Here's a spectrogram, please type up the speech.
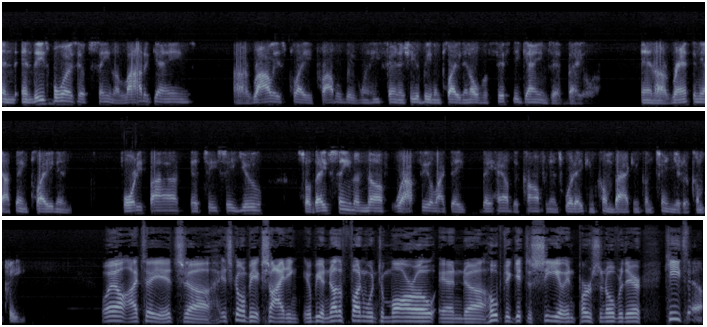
and and these boys have seen a lot of games. Uh, Raleigh's played probably when he finished, he'll be played in over 50 games at Baylor. And uh, Ranthony, I think, played in 45 at TCU. So they've seen enough where I feel like they, they have the confidence where they can come back and continue to compete. Well, I tell you, it's uh, it's going to be exciting. It'll be another fun one tomorrow, and uh, hope to get to see you in person over there. Keith, Yeah.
